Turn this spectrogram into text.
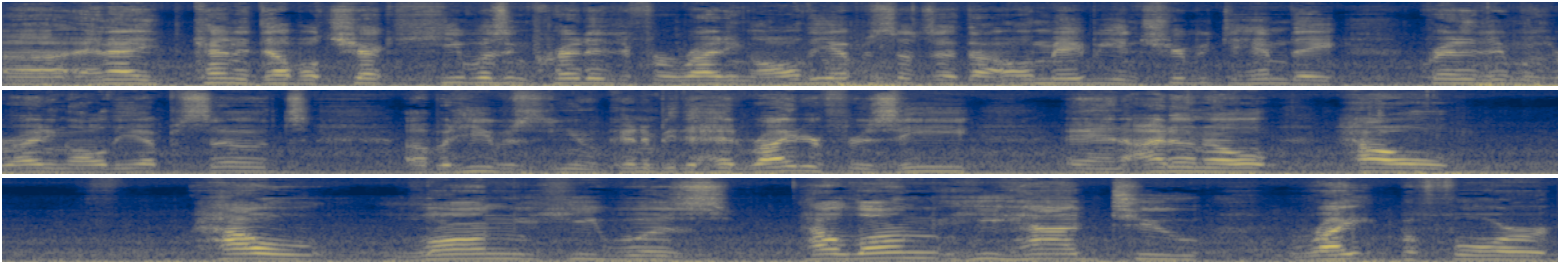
Uh, and I kind of double checked. He wasn't credited for writing all the episodes. I thought, oh, maybe in tribute to him, they credited him with writing all the episodes. Uh, but he was, you know, going to be the head writer for Z. And I don't know how how long he was, how long he had to write before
